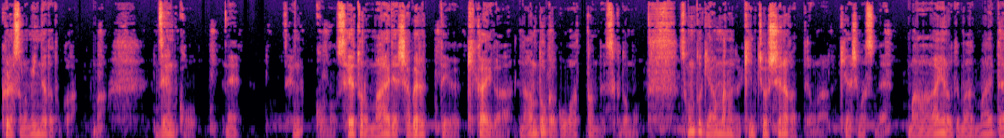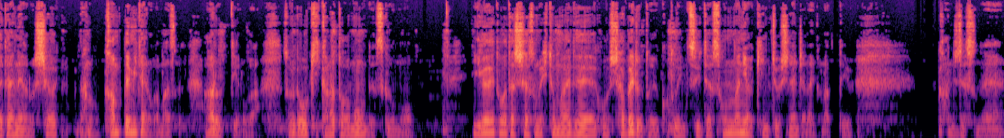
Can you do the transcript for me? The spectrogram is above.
クラスのみんなだとか、まあ、全校、ね、全校の生徒の前で喋るっていう機会が何度かこうあったんですけども、その時あんまなんか緊張してなかったような気がしますね。まあ、ああいうのって、まあ、まあ、大体ね、あの、あの、カンペみたいのがまずあるっていうのが、それが大きいかなとは思うんですけども、意外と私はその人前でこう喋るということについてはそんなには緊張しないんじゃないかなっていう感じですね。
